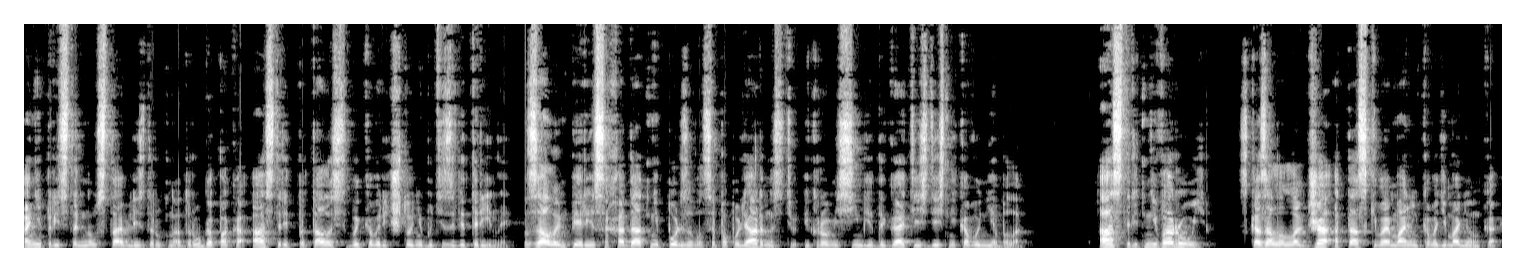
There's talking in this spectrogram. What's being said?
Они пристально уставились друг на друга, пока Астрид пыталась выковырить что-нибудь из витрины. Зал Империи Сахадат не пользовался популярностью, и кроме семьи Дегати здесь никого не было. «Астрид, не воруй!» – сказала Лакджа, оттаскивая маленького демоненка.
